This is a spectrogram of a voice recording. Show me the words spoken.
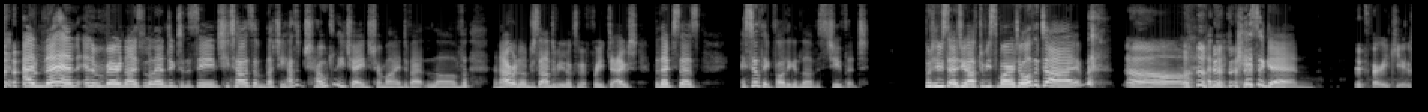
and then, in a very nice little ending to the scene, she tells him that she hasn't totally changed her mind about love. And Aaron, understandably, looks a bit freaked out. But then she says, I still think falling in love is stupid. But who says you have to be smart all the time? oh, and they kiss again. It's very cute.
